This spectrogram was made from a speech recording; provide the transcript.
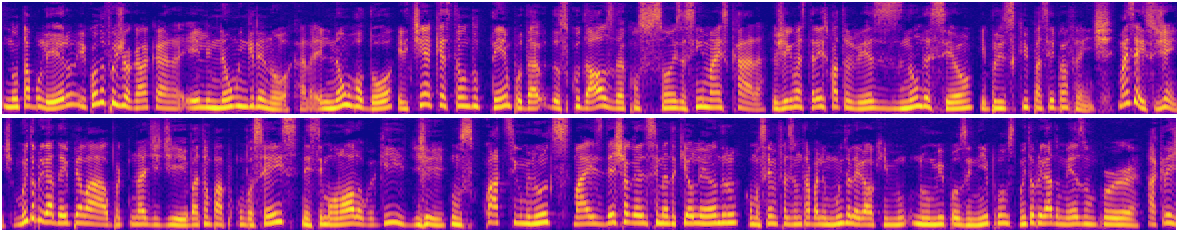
no tabuleiro. E quando eu fui jogar, cara, ele não engrenou, cara. Ele não rodou. Ele tinha a questão do tempo, da, dos cooldowns, das construções, assim, mas, cara, eu joguei umas 3, 4 vezes, não desceu. E por isso que passei pra frente. Mas é isso, gente. Muito obrigado aí pela oportunidade de bater um papo com vocês nesse monólogo aqui de uns 4, 5 minutos. Mas deixa o agradecimento aqui ao Leandro, como sempre, fazer um trabalho muito legal aqui no Meeples e Nipples. Muito obrigado mesmo por acreditar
